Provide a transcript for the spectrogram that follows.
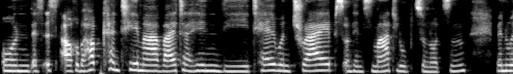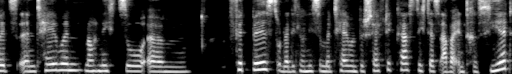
Und es ist auch überhaupt kein Thema, weiterhin die Tailwind Tribes und den Smart Loop zu nutzen. Wenn du jetzt in Tailwind noch nicht so ähm, fit bist oder dich noch nicht so mit Tailwind beschäftigt hast, dich das aber interessiert,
